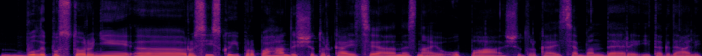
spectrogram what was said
були по стороні е, російської пропаганди, що торкається, не знаю, УПА, що торкається Бандери і так далі.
